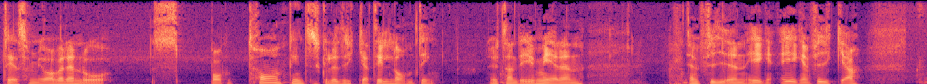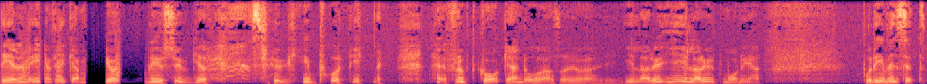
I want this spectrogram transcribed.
te som jag väl ändå spontant inte skulle dricka till någonting. Utan det är ju mer en, en, fi, en egen, egen fika. det är en egen fika. Jag blir ju sugen, sugen på din fruktkaka ändå. Alltså jag gillar, gillar utmaningar på det viset.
